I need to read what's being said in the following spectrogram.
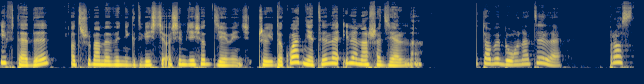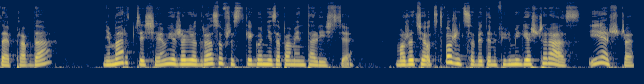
i wtedy otrzymamy wynik 289, czyli dokładnie tyle, ile nasza dzielna. I to by było na tyle. Proste, prawda? Nie martwcie się, jeżeli od razu wszystkiego nie zapamiętaliście. Możecie odtworzyć sobie ten filmik jeszcze raz i jeszcze,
